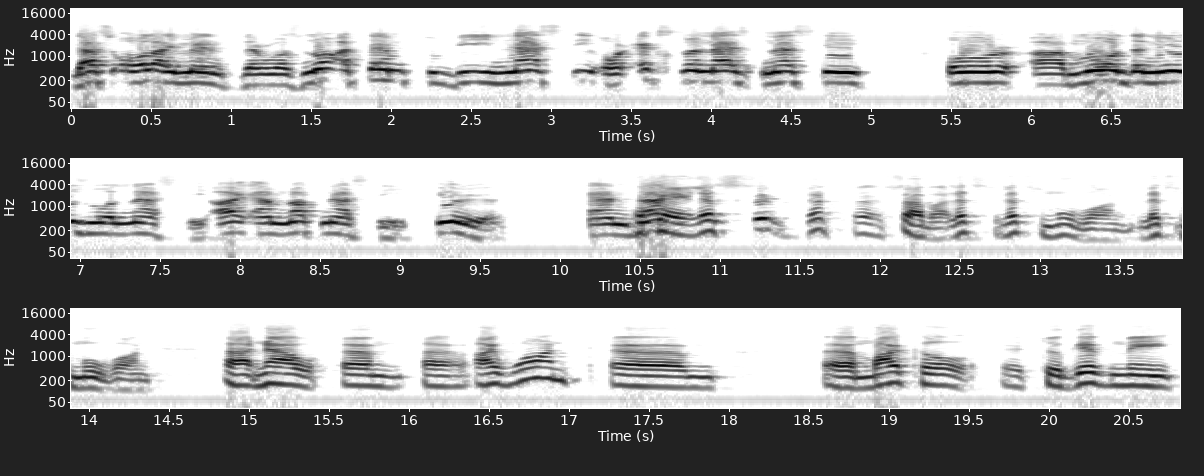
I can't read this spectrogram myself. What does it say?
That's all I meant. There was no attempt to be nasty or extra nas- nasty or uh, more than usual nasty. I am not nasty, period. And okay, let's let, uh, Saba. Let's let's move on. Let's move on. Uh, now, um, uh, I want um, uh, Michael uh, to give me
